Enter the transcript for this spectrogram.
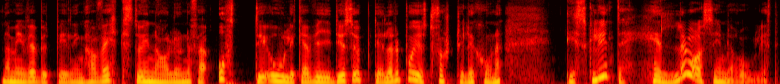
när min webbutbildning har växt och innehåller ungefär 80 olika videos uppdelade på just 40 lektioner. Det skulle inte heller vara så himla roligt.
